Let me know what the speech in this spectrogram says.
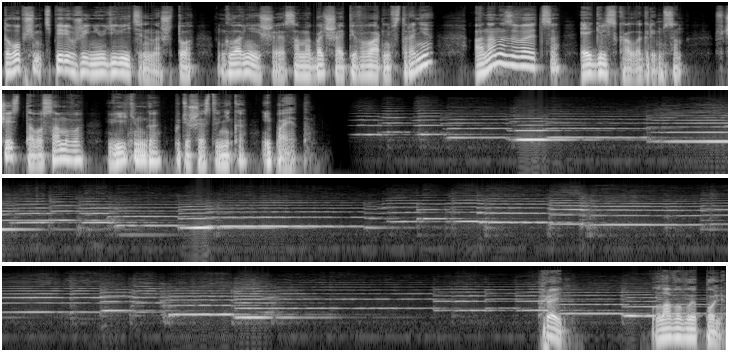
то, в общем, теперь уже неудивительно, что главнейшая, самая большая пивоварня в стране, она называется Эгель Скала Гримсон, в честь того самого викинга, путешественника и поэта. Хрейн. Лавовое поле.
